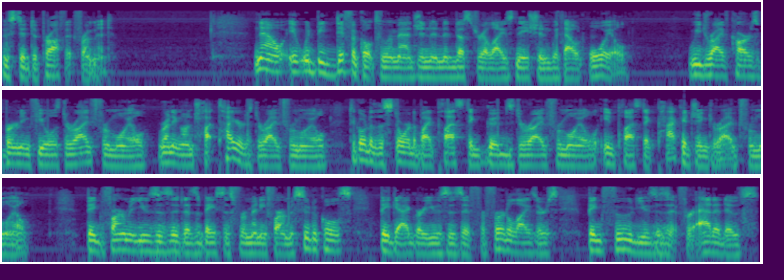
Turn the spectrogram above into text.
who stood to profit from it. Now, it would be difficult to imagine an industrialized nation without oil. We drive cars burning fuels derived from oil, running on t- tires derived from oil, to go to the store to buy plastic goods derived from oil in plastic packaging derived from oil. Big Pharma uses it as a basis for many pharmaceuticals, Big Agri uses it for fertilizers, Big Food uses it for additives.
